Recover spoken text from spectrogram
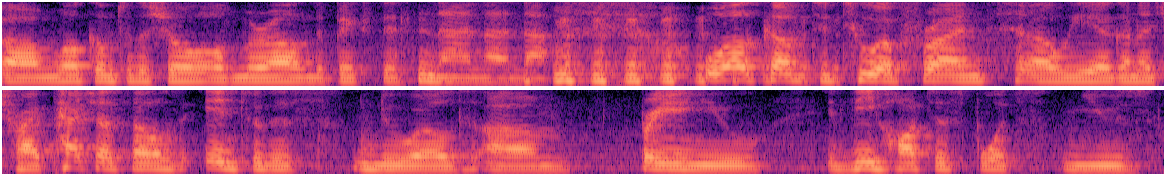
um, welcome to the show of Morale and the Bixton. Nah, nah, nah. welcome to Two Up Front. Uh, we are going to try patch ourselves into this new world, um, bringing you the hottest sports news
